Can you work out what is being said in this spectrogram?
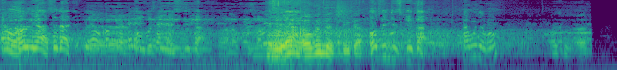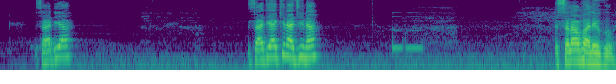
Come so that open the speaker. Open the speaker. Open the speaker. Sadiya? Sadiya kina ji na? Assalamu alaikum.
